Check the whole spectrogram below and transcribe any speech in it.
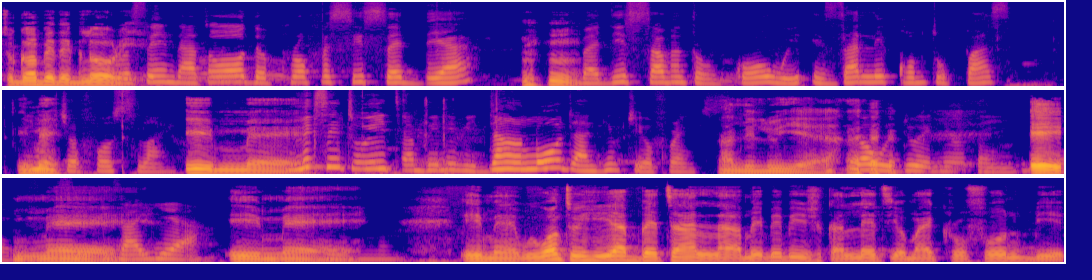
To God be the He was glory. saying that all the prophecies said there Mhm. by this servant of God will exactly come to pass in Amen. each of us' life. Amen. Listen to it and believe it. Download and give to your friends. Hallelujah. God will do a new thing. Yes. It's, a, Amen. year. Amen. Amen. We want to hear better. la- may- Maybe you can let your microphone be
